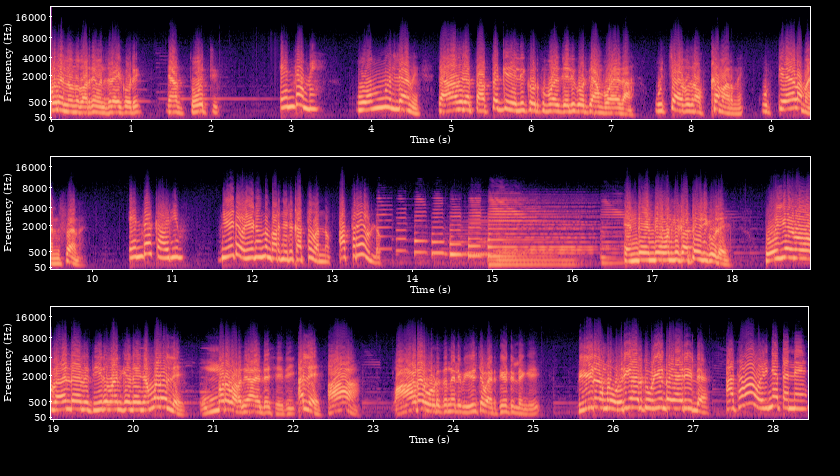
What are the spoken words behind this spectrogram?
വന്നോ പറഞ്ഞു മനസ്സിലായിക്കോടി. ഞാൻ തോറ്റ്. എന്താ അമ്മേ ഒന്നുമില്ലാന്ന്. രാവിലെ തത്തക്ക് ജെല്ലി കൊടുക്കുമ്പോൾ ജെല്ലി കൊടുത്ത് ഞാൻ പോയതാ. ഉച്ച ഒക്കെ മറന്ന്. കുട്ടികളെ മനസ്സാണ്. എന്താ കാര്യം? വീട് ഒഴിയണമെന്ന് പറഞ്ഞൊരു കത്ത് വന്നു. അത്രേ ഉള്ളൂ. എന്റെ എന്റെ ഓണിക്ക് കത്തെഴുതിക്കൂടെ ഒഴിയണോ വേണ്ട എന്ന് തീരുമാനിക്കേണ്ടത് നമ്മളല്ലേ ഉമ്മർ പറഞ്ഞാ അതിന്റെ ശരി. അല്ലേ? ആ വാടക കൊടുക്കുന്നതിൽ വീഴ്ച വരുത്തിയിട്ടില്ലെങ്കിൽ വീട് നമ്മൾ ഒരു കാലത്ത് ഒഴിയേണ്ട കാര്യമില്ല. അഥവാ ഒഴിഞ്ഞാൽ തന്നെ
